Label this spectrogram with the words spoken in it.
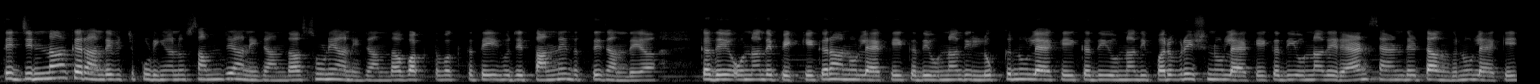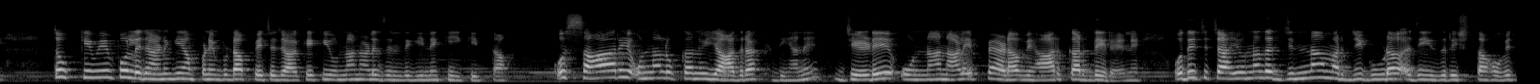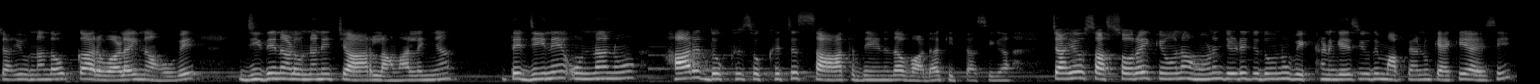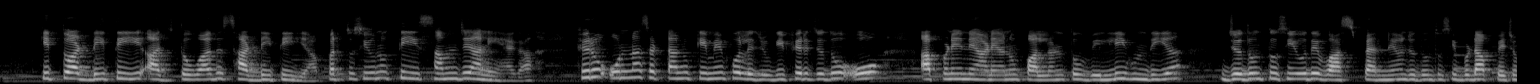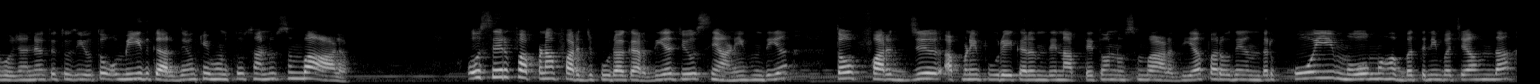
ਤੇ ਜਿੰਨਾ ਘਰਾਂ ਦੇ ਵਿੱਚ ਕੁੜੀਆਂ ਨੂੰ ਸਮਝਿਆ ਨਹੀਂ ਜਾਂਦਾ, ਸੁਣਿਆ ਨਹੀਂ ਜਾਂਦਾ, ਵਕਤ-ਵਕਤ ਤੇ ਇਹੋ ਜਿਹੇ ਤਾਨੇ ਦਿੱਤੇ ਜਾਂਦੇ ਆ, ਕਦੇ ਉਹਨਾਂ ਦੇ ਪੇਕੇ ਘਰਾਂ ਨੂੰ ਲੈ ਕੇ, ਕਦੇ ਉਹਨਾਂ ਦੀ ਲੁੱਕ ਨੂੰ ਲੈ ਕੇ, ਕਦੇ ਉਹਨਾਂ ਦੀ ਪਰਵਰਿਸ਼ ਨੂੰ ਲੈ ਕੇ, ਕਦੇ ਉਹਨਾਂ ਦੇ ਰਹਿਣ ਸਹਿਣ ਦੇ ਢੰਗ ਨੂੰ ਲੈ ਕੇ, ਤਾਂ ਉਹ ਕਿਵੇਂ ਭੁੱਲ ਜਾਣਗੀਆਂ ਆਪਣੇ ਬੁਢਾਪੇ 'ਚ ਜਾ ਕੇ ਕਿ ਉਹਨਾਂ ਨਾਲ ਜ਼ਿੰਦਗੀ ਨੇ ਕੀ ਕੀਤਾ। ਉਹ ਸਾਰੇ ਉਹਨਾਂ ਲੋਕਾਂ ਨੂੰ ਯਾਦ ਰੱਖਦੀਆਂ ਨੇ, ਜਿਹੜੇ ਉਹਨਾਂ ਨਾਲ ਇਹ ਭੈੜਾ ਵਿਹਾਰ ਕਰਦੇ ਰਹੇ ਨੇ। ਉਹਦੇ 'ਚ ਚਾਹੇ ਉਹਨਾਂ ਦਾ ਜਿੰਨਾ ਮਰਜ਼ੀ ਗੂੜਾ ਅਜੀਜ਼ ਰਿਸ਼ਤਾ ਹੋਵੇ, ਚਾਹੇ ਉਹਨਾਂ ਦਾ ਉਹ ਘਰ ਵਾਲਾ ਹੀ ਨਾ ਹੋਵੇ, ਜਿਹਦੇ ਨਾਲ ਉਹਨਾਂ ਨੇ ਚਾਰ ਲਾਵਾਂ ਲਈਆਂ ਤੇ ਜਿਨੇ ਉਹਨਾਂ ਨੂੰ ਹਰ ਦੁੱਖ ਸੁੱਖ 'ਚ ਸਾਥ ਦੇਣ ਦਾ ਵਾਅਦਾ ਕੀਤਾ ਸੀਗਾ। ਚਾਹੇ ਉਹ ਸੱਸ ਸਹੁਰਾ ਹੀ ਕਿਉਂ ਨਾ ਹੋਣ, ਜਿਹੜੇ ਜਦੋਂ ਉਹਨੂੰ ਵੇਖਣ ਗਏ ਸੀ, ਉਹਦੇ ਮਾਪਿਆਂ ਨੂੰ ਕਹਿ ਕੇ ਆਏ ਸੀ ਕਿ ਤੁਹਾਡੀ ਧੀ ਅੱਜ ਤੋਂ ਬਾਅਦ ਸਾਡੀ ਧੀ ਆ, ਪਰ ਤੁਸੀਂ ਉਹਨੂੰ ਧੀ ਸਮਝਿਆ ਨਹੀਂ ਹੈਗਾ। ਫਿਰ ਉਹ ਉਹਨਾਂ ਸੱਟਾਂ ਨੂੰ ਕਿਵੇਂ ਭੁੱਲ ਜੂਗੀ? ਫਿਰ ਜਦੋਂ ਉਹ ਆਪਣੇ ਨਿਆਣਿਆਂ ਨੂੰ ਪਾਲਣ ਤੋਂ ਵਿਹਲੀ ਹੁੰਦੀ ਆ, ਜਦੋਂ ਤੁਸੀਂ ਉਹਦੇ ਵਸ ਪੈਂਦੇ ਹੋ, ਜਦੋਂ ਤੁਸੀਂ ਬੁਢਾਪੇ 'ਚ ਹੋ ਜਾਂਦੇ ਹੋ, ਤੇ ਤੁਸੀਂ ਉਹ ਤੋਂ ਉਮੀਦ ਕਰਦੇ ਹੋ ਕਿ ਹੁਣ ਤੂੰ ਸਾਨੂੰ ਸੰਭਾਲ। ਉਹ ਸਿਰਫ ਆਪਣਾ ਫਰਜ਼ ਪੂਰਾ ਕਰਦੀ ਆ, ਜੇ ਉਹ ਸਿਆਣੀ ਹੁੰਦੀ ਆ ਤਾਂ ਉਹ ਫਰਜ਼ ਆਪਣੇ ਪੂਰੇ ਕਰਨ ਦੇ ਨਾਤੇ ਤੁਹਾਨੂੰ ਸੰਭਾਲਦੀ ਆ, ਪਰ ਉਹਦੇ ਅੰਦਰ ਕੋਈ ਮੋਹ ਮੁਹੱਬਤ ਨਹੀਂ ਬਚਿਆ ਹੁੰਦਾ,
